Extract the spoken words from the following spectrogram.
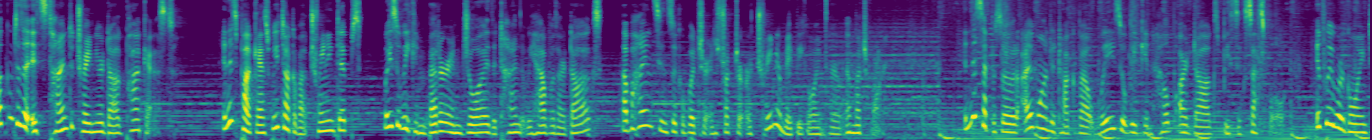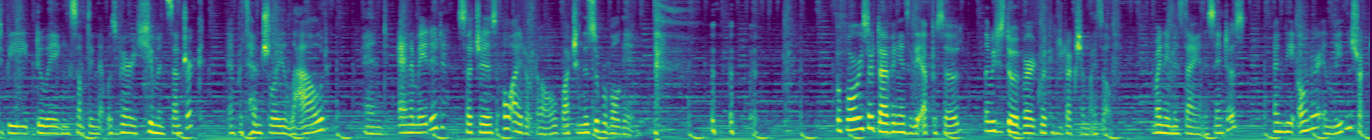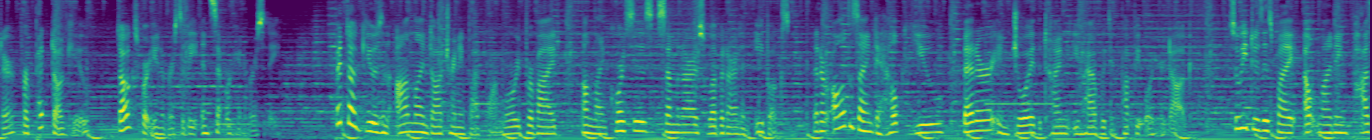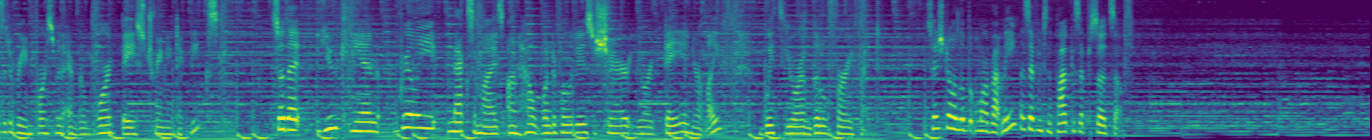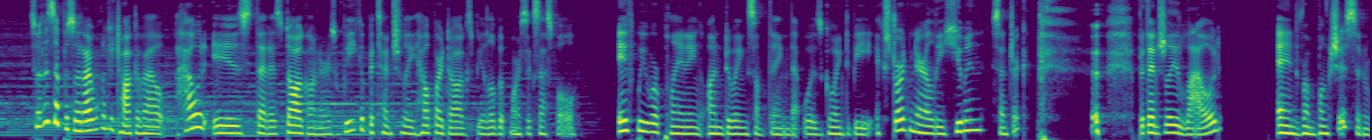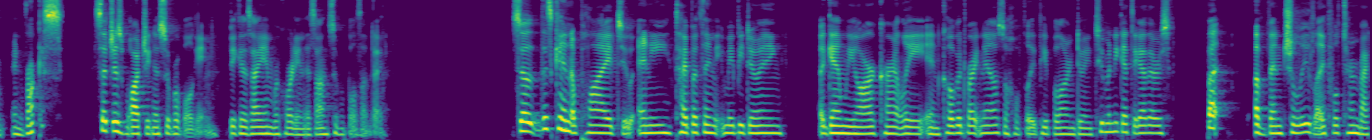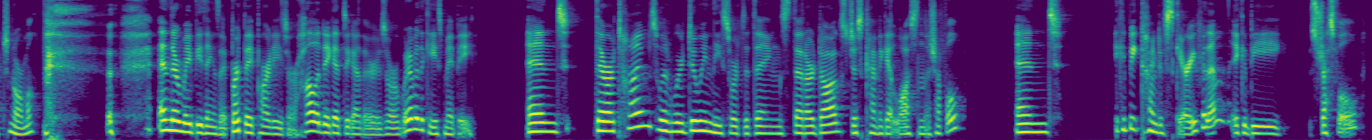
Welcome to the It's Time to Train Your Dog podcast. In this podcast, we talk about training tips, ways that we can better enjoy the time that we have with our dogs, a behind the scenes look at what your instructor or trainer may be going through, and much more. In this episode, I wanted to talk about ways that we can help our dogs be successful if we were going to be doing something that was very human centric and potentially loud and animated, such as, oh, I don't know, watching the Super Bowl game. Before we start diving into the episode, let me just do a very quick introduction myself. My name is Diana Santos. I'm the owner and lead instructor for Pet Dog U, Dog Sport University, and Scentwork University. Pet Dog U is an online dog training platform where we provide online courses, seminars, webinars, and ebooks that are all designed to help you better enjoy the time that you have with your puppy or your dog. So we do this by outlining positive reinforcement and reward based training techniques so that you can really maximize on how wonderful it is to share your day and your life with your little furry friend. So, to know a little bit more about me, let's dive into the podcast episode itself. So, in this episode, I want to talk about how it is that as dog owners, we could potentially help our dogs be a little bit more successful if we were planning on doing something that was going to be extraordinarily human centric, potentially loud, and rambunctious and, and ruckus, such as watching a Super Bowl game, because I am recording this on Super Bowl Sunday. So, this can apply to any type of thing that you may be doing. Again, we are currently in COVID right now, so hopefully people aren't doing too many get togethers, but eventually life will turn back to normal. and there may be things like birthday parties or holiday get togethers or whatever the case may be. And there are times when we're doing these sorts of things that our dogs just kind of get lost in the shuffle. And it could be kind of scary for them. It could be stressful.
